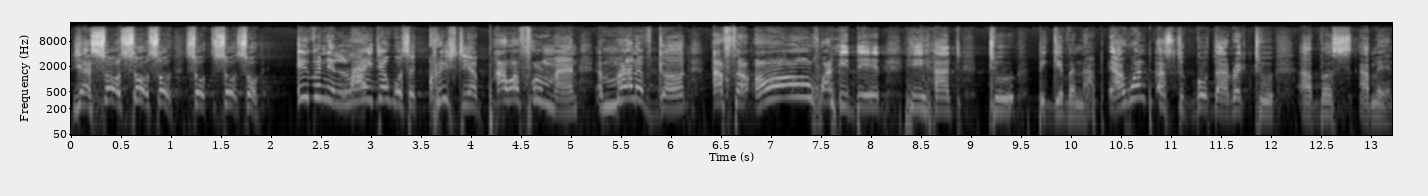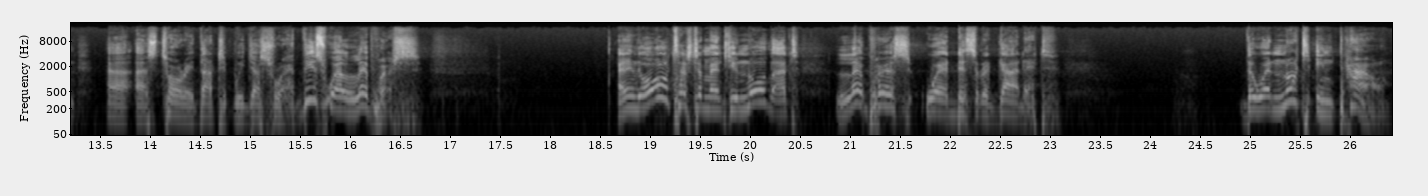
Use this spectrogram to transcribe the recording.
Yeah, so, so, so, so, so, so, even Elijah was a Christian, a powerful man, a man of God. After all what he did, he had to be given up. I want us to go direct to uh, this, I mean, uh, a story that we just read. These were lepers. And in the Old Testament, you know that lepers were disregarded. They were not in town,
